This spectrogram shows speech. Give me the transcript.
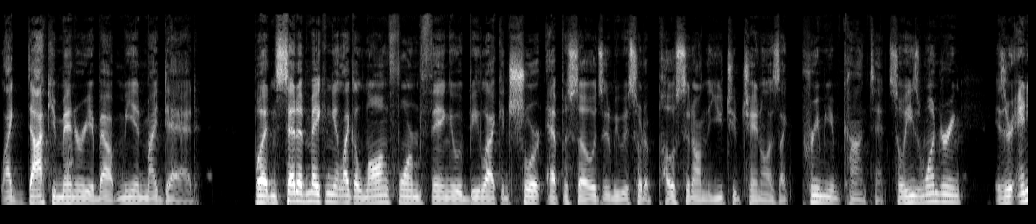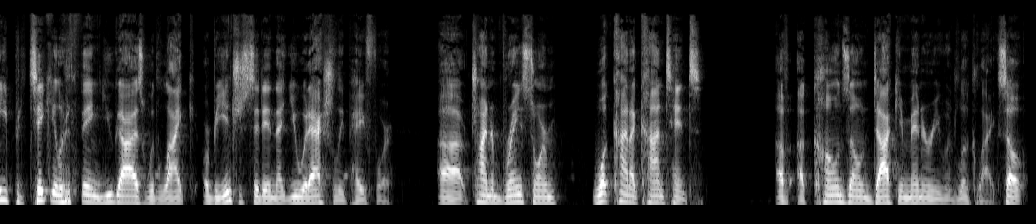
like documentary about me and my dad. But instead of making it like a long form thing, it would be like in short episodes and we would sort of post it on the YouTube channel as like premium content. So he's wondering, is there any particular thing you guys would like or be interested in that you would actually pay for? uh, trying to brainstorm what kind of content of a Cohn Zone documentary would look like. So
